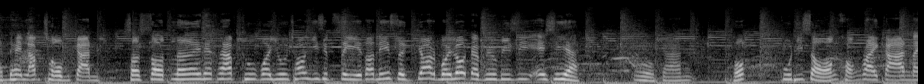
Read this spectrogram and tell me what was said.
นๆ ได้รับชมกันสดๆ เลยนะครับ True for You ช่อง 24 ตอนนี้ศึกยอดมวยโลก WBC เอเชียโอ้การ พบคู่ที่ 2 ของรายการใน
